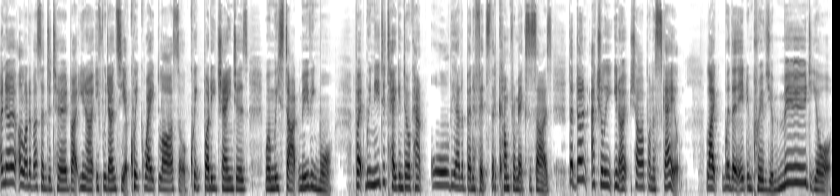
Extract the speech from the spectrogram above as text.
I know a lot of us are deterred, but you know, if we don't see a quick weight loss or quick body changes when we start moving more, but we need to take into account all the other benefits that come from exercise that don't actually, you know, show up on a scale. Like whether it improves your mood, your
